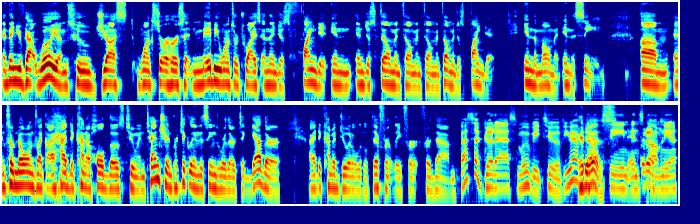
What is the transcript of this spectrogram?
And then you've got Williams who just wants to rehearse it maybe once or twice and then just find it in and just film and film and film and film and just find it in the moment, in the scene. Um, and so Nolan's like, I had to kind of hold those two in tension, particularly in the scenes where they're together. I had to kind of do it a little differently for for them. That's a good ass movie too. If you have It not is. seen Insomnia,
